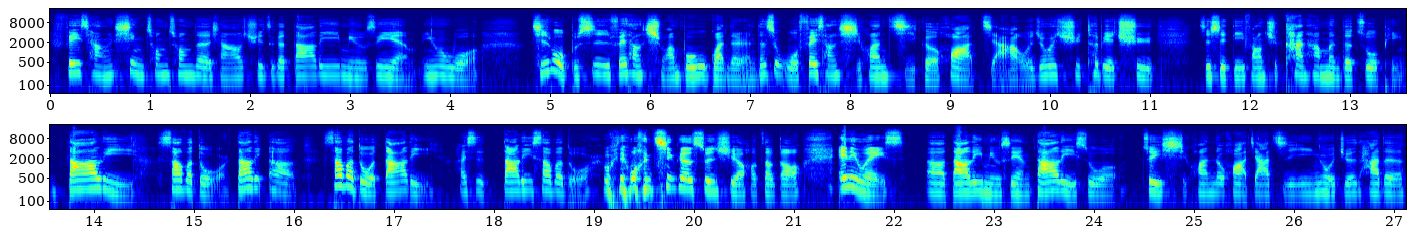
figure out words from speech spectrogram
非常兴冲冲的想要去这个 Dali Museum，因为我其实我不是非常喜欢博物馆的人，但是我非常喜欢几个画家，我就会去特别去这些地方去看他们的作品。Dali Salvador Dali 呃 Salvador Dali 还是 Dali Salvador，我有点忘记那个顺序了，好糟糕。Anyways，呃，Dali Museum Dali 是我。最喜欢的画家之一，因为我觉得他的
